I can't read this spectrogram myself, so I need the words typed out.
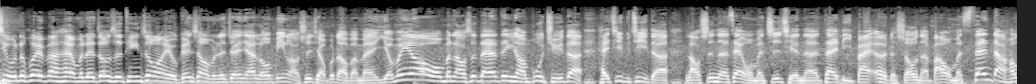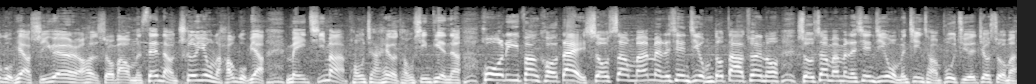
喜我们的会员还有我们的忠实听众啊！有跟上我们的专家罗宾老师脚步的伙伴们，有没有？我们老师带大家进场布局的，还记不记得？老师呢，在我们之前呢，在礼拜二的时候呢，把我们三档好股票，十一月二号的时候，把我们三档车用的好股票，美琪玛、鹏程还有同心电呢，获利放口袋，手上满满的现金，我们都大赚哦！手上满满的现金，我们进场布局的就是我们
